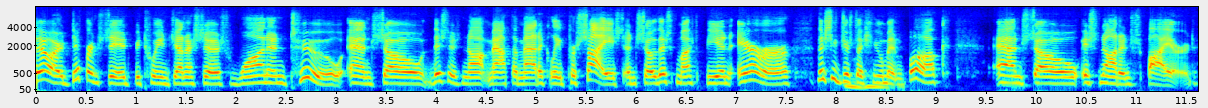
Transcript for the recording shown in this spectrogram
there are differences between Genesis 1 and 2, and so this is not mathematically precise, and so this must be an error. This is just a human book, and so it's not inspired.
